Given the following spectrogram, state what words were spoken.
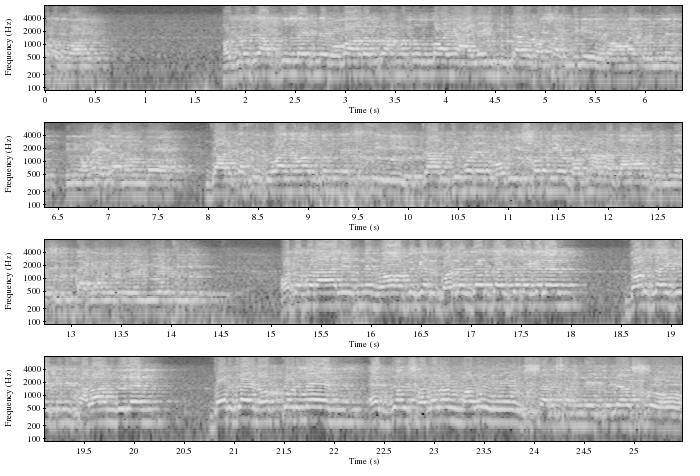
অতঃপর হজরত আব্দুল্লাহ ইবনে মুবারক রহমতুল্লাহ আলাইহি তার বাসার দিকে রওনা করলেন। তিনি অনেক আনন্দ। যার কাছে দোয়া নেওয়ার জন্য এসেছি, যার জীবনের অবিস্মরণীয় ঘটনাটা জানার জন্য এসেছি, তাকে আমি পেয়ে গিয়েছি। অতঃপর আলী ইবনে মুআফিকের ঘরের দরজায় চলে গেলেন। দরজায় গিয়ে তিনি সালাম দিলেন। দরজায় নক করলেন। একজন সাধারণ মানুষ তার সামনে চলে আসলো।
